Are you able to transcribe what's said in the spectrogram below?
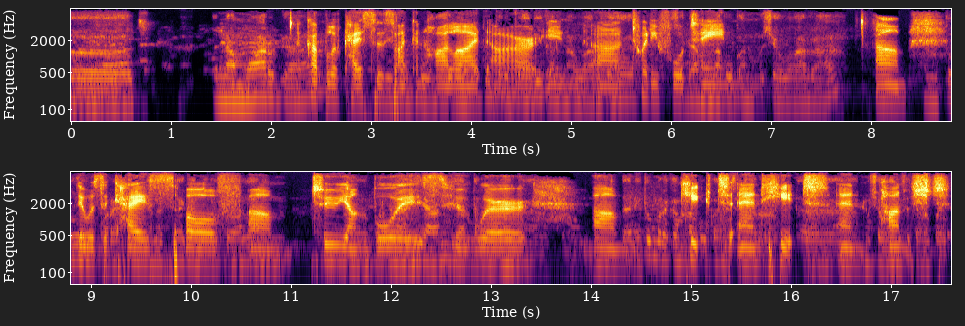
uh, warga. A couple of cases I can highlight are in uh, 2014. Um, there was a case of um, two young boys who were um, kicked and hit and punched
